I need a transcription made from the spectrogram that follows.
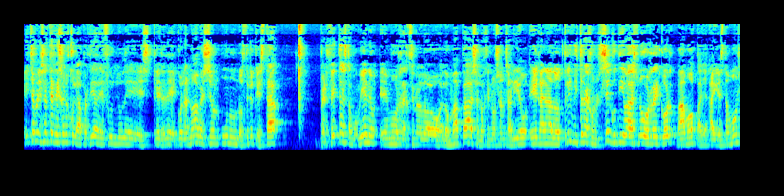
He hecho antes de dejaros con la partida de Full 3D, con la nueva versión 1.1.0 que está perfecta, está muy bien. Hemos reaccionado a los mapas, a los que nos han salido. He ganado tres victorias consecutivas, nuevo récord. Vamos, ahí estamos.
